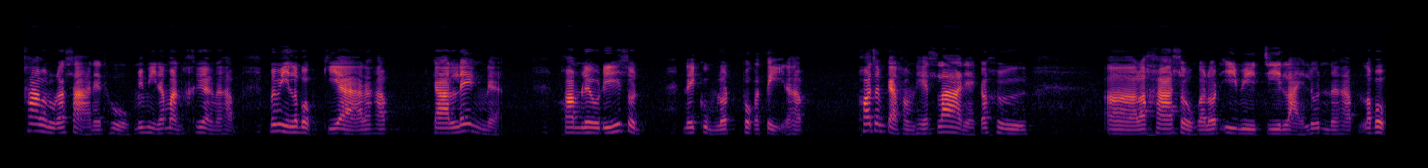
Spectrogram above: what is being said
ค่าบำรุงรักษาเนี่ยถูกไม่มีน้ำมันเครื่องนะครับ ไม่มีระบบเกียร์นะครับ การเร่งเนี่ย ความเร็วดีที่สุดในกลุ่มรถปกตินะครับ ข้อจำกัดของเทสลาเนี่ยก็คือ ราคาสูงกว่ารถ EV G หลายรุ่นนะครับ ระบบ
